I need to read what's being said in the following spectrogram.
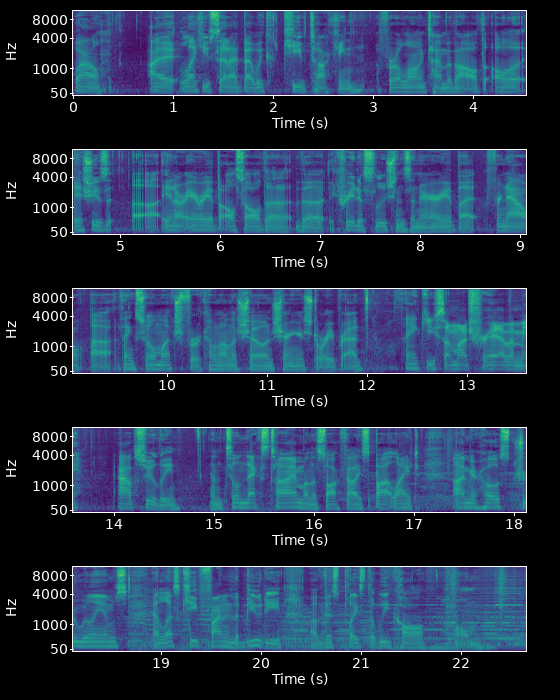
Wow. I like you said. I bet we could keep talking for a long time about all the, all the issues uh, in our area, but also all the the creative solutions in our area. But for now, uh, thanks so much for coming on the show and sharing your story, Brad. Well, thank you so much for having me. Absolutely. Until next time on the Sauk Valley Spotlight, I'm your host, Drew Williams, and let's keep finding the beauty of this place that we call home.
